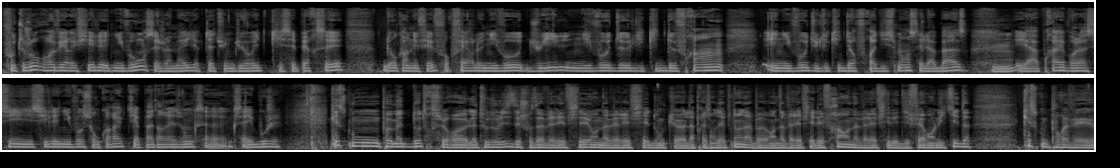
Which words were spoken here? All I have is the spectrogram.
faut toujours revérifier les niveaux. On sait jamais, il y a peut-être une durite qui s'est percée. Donc, en effet, faut refaire le niveau d'huile, niveau de liquide de frein et niveau du liquide de refroidissement, c'est la base. Mmh. Et après, voilà, si, si les niveaux sont corrects, il n'y a pas de raison que ça, que ça ait bougé. Qu'est-ce qu'on peut mettre d'autre sur euh, la to-do list des choses à vérifier? On a vérifié donc euh, la pression des pneus, on a, on a vérifié les freins, on a vérifié les différents liquides. Qu'est-ce qu'on pourrait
